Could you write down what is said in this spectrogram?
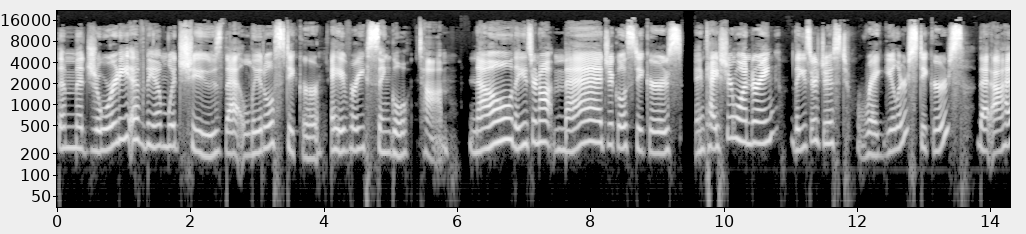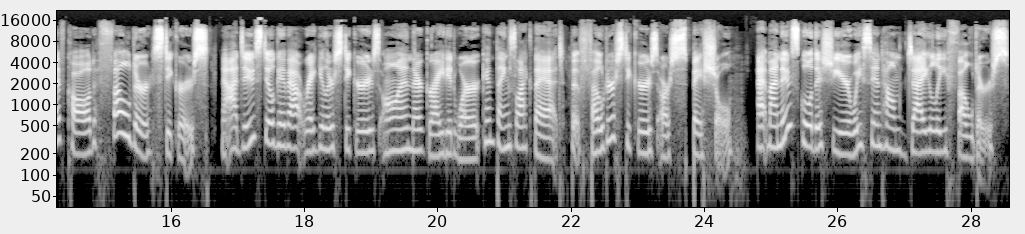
The majority of them would choose that little sticker every single time. No, these are not magical stickers. In case you're wondering, these are just regular stickers that I have called folder stickers. Now, I do still give out regular stickers on their graded work and things like that, but folder stickers are special. At my new school this year, we send home daily folders.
